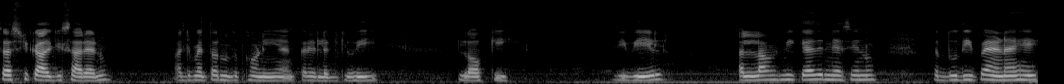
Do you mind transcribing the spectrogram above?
ਸਤਿ ਸ਼੍ਰੀ ਅਕਾਲ ਜੀ ਸਾਰਿਆਂ ਨੂੰ। ਅੱਜ ਮੈਂ ਤੁਹਾਨੂੰ ਦਿਖਾਉਣੀ ਹੈ ਘਰੇ ਲੱਗੀ ਹੋਈ ਲੌਕੀ ਦੀ ਵੇਲ। ਅੱਲਾ ਵੀ ਕਹਿ ਦਿੰਦੇ ਅਸੀਂ ਇਹਨੂੰ। ਕੱਦੂ ਦੀ ਭੈਣ ਹੈ ਇਹ।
